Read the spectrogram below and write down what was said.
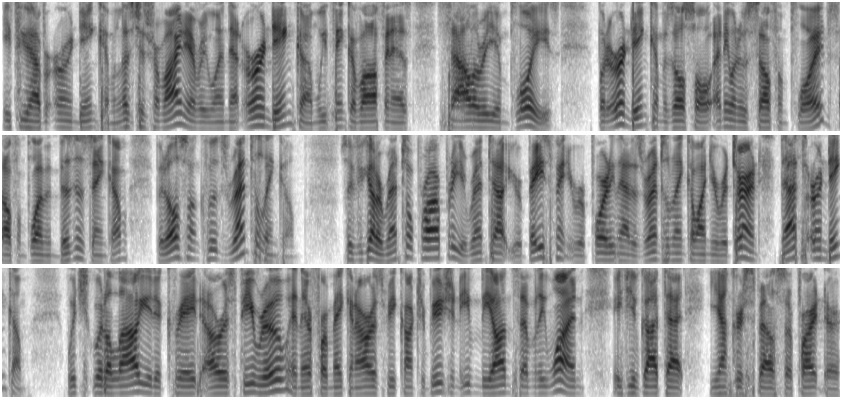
if you have earned income. And let's just remind everyone that earned income we think of often as salary employees. But earned income is also anyone who's self employed, self employment business income, but it also includes rental income. So if you've got a rental property, you rent out your basement, you're reporting that as rental income on your return, that's earned income which would allow you to create RSP room and therefore make an RSP contribution even beyond 71 if you've got that younger spouse or partner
